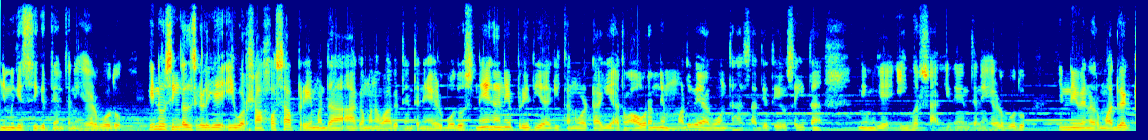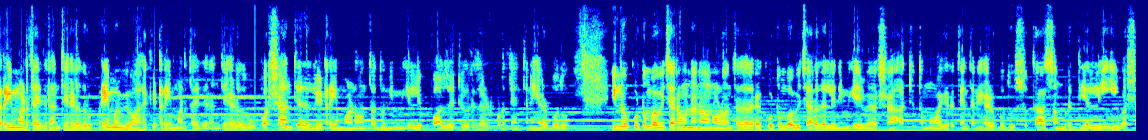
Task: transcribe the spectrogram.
ನಿಮಗೆ ಸಿಗುತ್ತೆ ಅಂತಲೇ ಹೇಳ್ಬೋದು. ಇನ್ನು ಸಿಂಗಲ್ಸ್ಗಳಿಗೆ ಈ ವರ್ಷ ಹೊಸ ಪ್ರೇಮದ ಆಗಮನವಾಗುತ್ತೆ ಅಂತಲೇ ಹೇಳ್ಬೋದು. ಸ್ನೇಹನೇ ಪ್ರೀತಿಯಾಗಿ ಕನ್ವರ್ಟ್ ಆಗಿ ಅಥವಾ ಅವರನ್ನೇ ಮದುವೆ ಆಗುವಂತಹ ಸಾಧ್ಯತೆಯು ಸಹಿತ ನಿಮಗೆ ಈ ವರ್ಷ ಇದೆ ಅಂತಲೇ ಹೇಳ್ಬೋದು. ಇನ್ನು ನೀವೇನಾದ್ರು ಮದುವೆಗೆ ಟ್ರೈ ಮಾಡ್ತಾ ಇದ್ದೀರಾ ಅಂತ ಹೇಳಿದ್ರು, ಪ್ರೇಮ ವಿವಾಹಕ್ಕೆ ಟ್ರೈ ಮಾಡ್ತಾ ಇದ್ದೀರಾ ಅಂತ ಹೇಳಿದ್ರು, ವರ್ಷಾಂತ್ಯದಲ್ಲಿ ಟ್ರೈ ಮಾಡುವಂಥದ್ದು ನಿಮಗೆ ಇಲ್ಲಿ ಪಾಸಿಟಿವ್ ರಿಸಲ್ಟ್ ಕೊಡುತ್ತೆ ಅಂತಲೇ ಹೇಳ್ಬೋದು. ಇನ್ನು ಕುಟುಂಬ ವಿಚಾರವನ್ನು ನಾವು ನೋಡುವಂಥದ್ದಾದರೆ, ಕುಟುಂಬ ವಿಚಾರದಲ್ಲಿ ನಿಮಗೆ ಈ ವರ್ಷ ಅತ್ಯುತ್ತಮವಾಗಿರುತ್ತೆ ಅಂತಲೇ ಹೇಳ್ಬೋದು. ಸುಖ, ಸಮೃದ್ಧಿಯಲ್ಲಿ ಈ ವರ್ಷ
